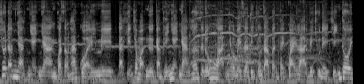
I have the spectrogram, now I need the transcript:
Chút âm nhạc nhẹ nhàng qua giọng hát của Amy đã khiến cho mọi người cảm thấy nhẹ nhàng hơn rồi đúng không ạ? Nhưng mà bây giờ thì chúng ta vẫn phải quay lại với chủ đề chính thôi.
